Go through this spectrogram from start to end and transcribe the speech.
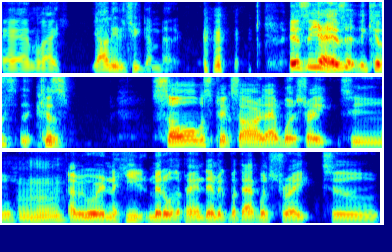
and like y'all need to treat them better. Is yeah? Is it because because Soul was Pixar that went straight to hmm I mean, we were in the heat middle of the pandemic, but that went straight to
